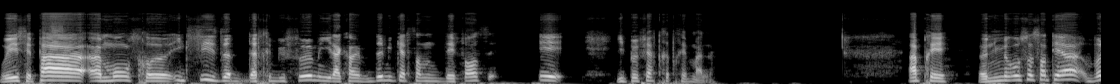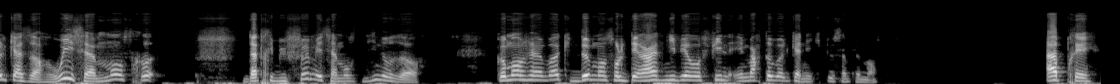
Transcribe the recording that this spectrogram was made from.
Oui, c'est pas un monstre euh, X6 de- d'attribut feu, mais il a quand même 2400 de défense, et il peut faire très très mal. Après, euh, numéro 61, Volcazor. Oui, c'est un monstre d'attribut feu, mais c'est un monstre dinosaure. Comment j'invoque Deux monstres sur le terrain, Libérophile et Marteau Volcanique, tout simplement. Après,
